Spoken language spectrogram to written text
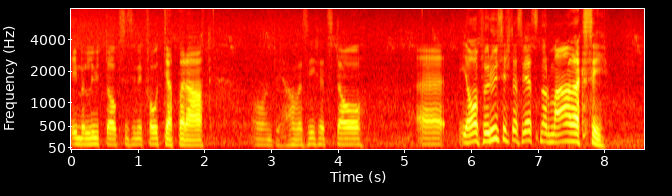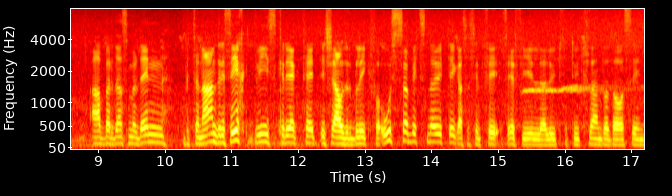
immer Leute da waren mit Fotoapparat. Und ja, was ist jetzt da? Äh, ja, für uns war das jetzt normal. Gewesen. Aber dass man dann eine andere Sichtweise gekriegt hat, ist auch der Blick von außen ein bisschen nötig. Also es sind sehr viele Leute von Deutschland, die da sind,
